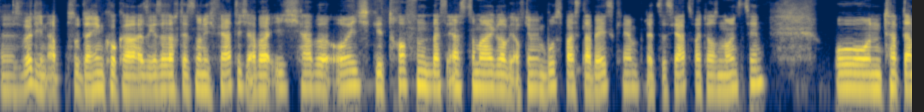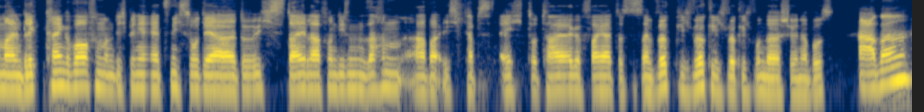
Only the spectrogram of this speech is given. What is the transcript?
das ist wirklich ein absoluter Hingucker. Also ihr sagt jetzt noch nicht fertig, aber ich habe euch getroffen das erste Mal, glaube ich, auf dem Busbastler Basecamp letztes Jahr, 2019. Und habe da mal einen Blick reingeworfen. Und ich bin ja jetzt nicht so der Durchstyler von diesen Sachen, aber ich habe es echt total gefeiert. Das ist ein wirklich, wirklich, wirklich wunderschöner Bus. Aber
